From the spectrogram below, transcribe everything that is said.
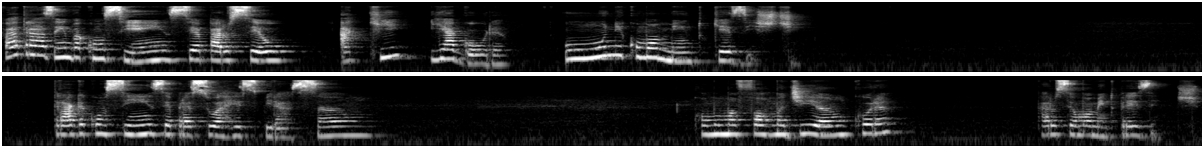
Vá trazendo a consciência para o seu aqui e agora, o único momento que existe. Traga consciência para sua respiração, como uma forma de âncora para o seu momento presente.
